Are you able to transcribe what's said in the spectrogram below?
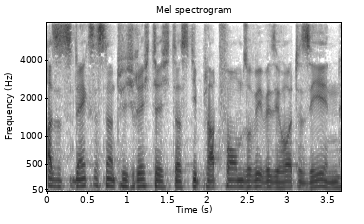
Also zunächst ist natürlich richtig, dass die Plattform, so wie wir sie heute sehen,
